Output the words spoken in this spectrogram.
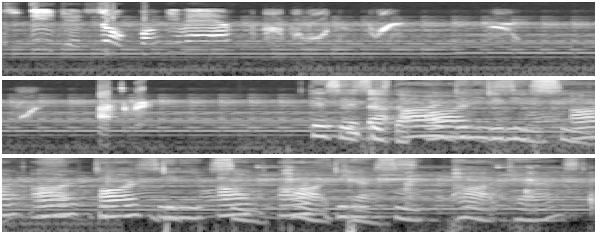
This DJ's so funky, man. Three, two, one. Activate. This is the RDDC RRDDC podcast. podcast.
